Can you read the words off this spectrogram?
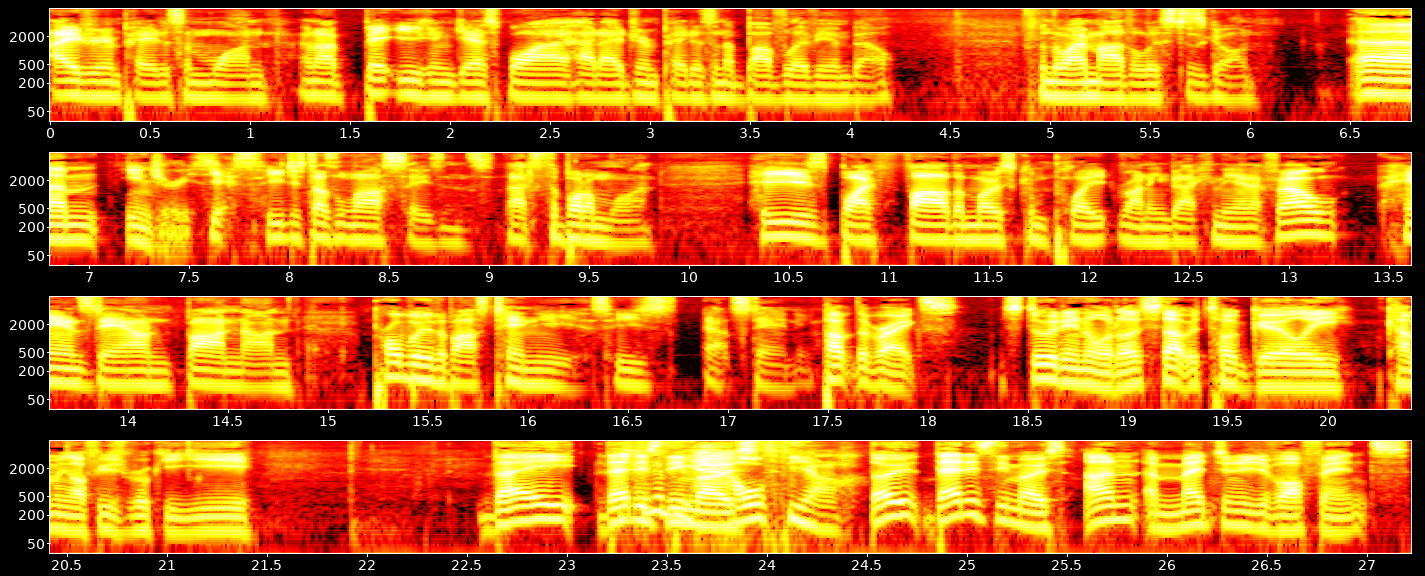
Adrian Peterson one, and I bet you can guess why I had Adrian Peterson above Le'Veon Bell from the way my other list has gone. Um, injuries. Yes, he just doesn't last seasons. That's the bottom line. He is by far the most complete running back in the NFL, hands down, bar none. Probably the past ten years, he's outstanding. Pump the brakes. Let's do it in order. Let's start with Todd Gurley coming off his rookie year. They that is the most healthier. though that is the most unimaginative offense.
